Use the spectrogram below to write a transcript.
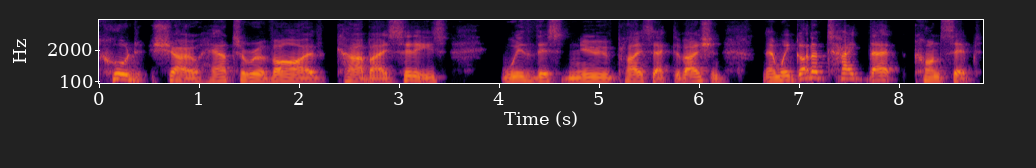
could show how to revive car based cities with this new place activation. And we've got to take that concept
